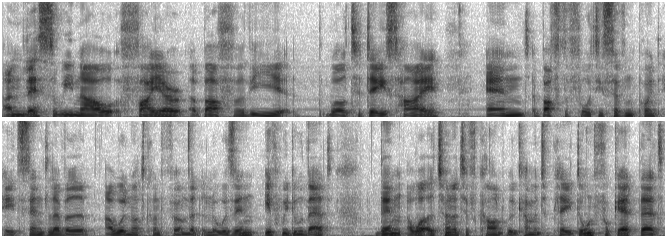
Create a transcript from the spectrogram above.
unless we now fire above the, well, today's high and above the 47.8 cent level, I will not confirm that a low is in. If we do that, then our alternative count will come into play. Don't forget that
